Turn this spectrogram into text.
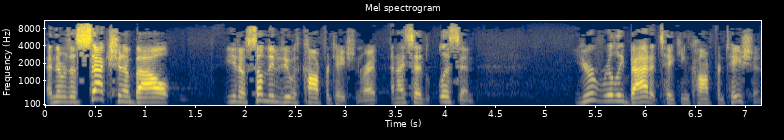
and there was a section about, you know, something to do with confrontation, right? And I said, listen, you're really bad at taking confrontation.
